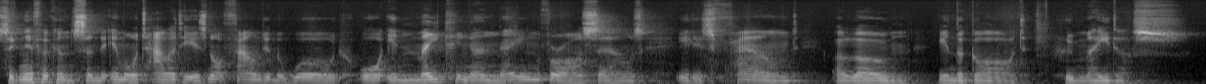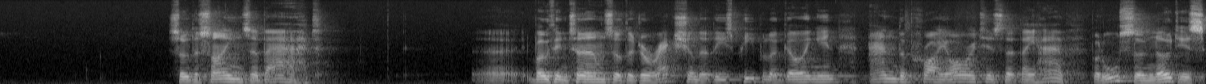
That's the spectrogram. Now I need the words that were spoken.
Significance and immortality is not found in the world or in making a name for ourselves. It is found alone in the God who made us. So the signs are bad, uh, both in terms of the direction that these people are going in and the priorities that they have, but also notice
